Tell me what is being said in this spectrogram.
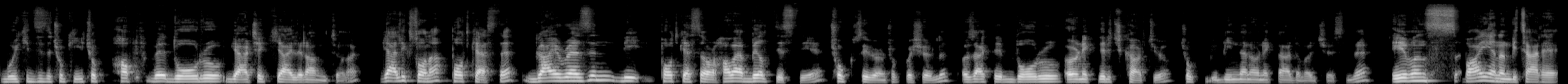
Bu iki dizi de çok iyi, çok hap ve doğru gerçek hikayeleri anlatıyorlar. Geldik sona podcast'te. Guy Raz'in bir podcast'ı var. How I Built This diye. Çok seviyorum, çok başarılı. Özellikle doğru örnekleri çıkartıyor. Çok bilinen örnekler de var içerisinde. Evans Baya'nın bir tane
